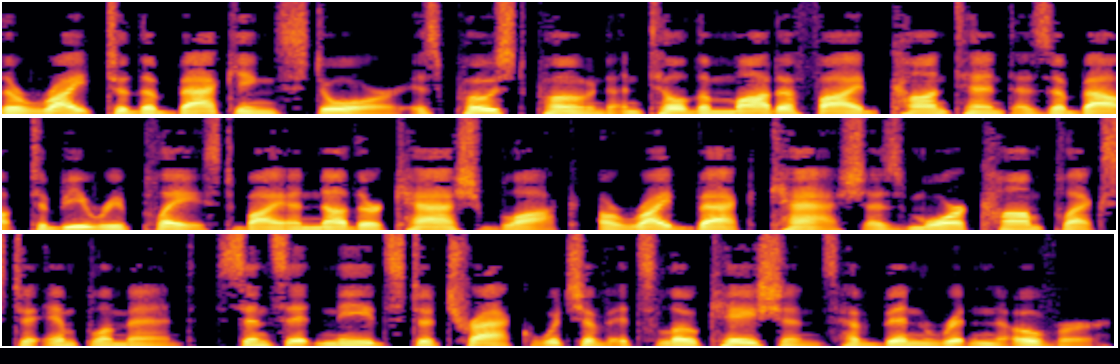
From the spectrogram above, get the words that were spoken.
The write to the backing store is postponed until the modified content is about to be replaced by another cache block. A write back cache is more complex to implement, since it needs to track which of its locations have been written over,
